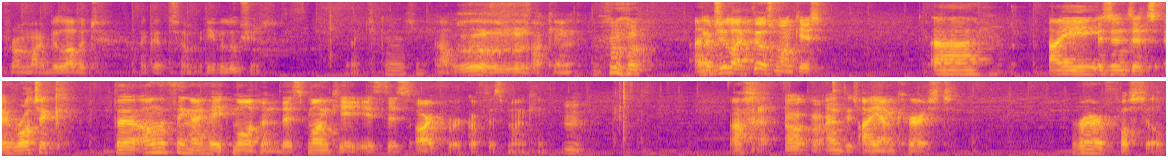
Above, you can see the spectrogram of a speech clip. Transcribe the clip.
from my beloved. I got some evolutions. Electric energy. Oh, Ooh. fucking. How'd you like those monkeys? Uh, I. Isn't it erotic? The only thing I hate more than this monkey is this artwork of this monkey. Ah, Oh, oh, and this I am cursed. Rare fossil.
